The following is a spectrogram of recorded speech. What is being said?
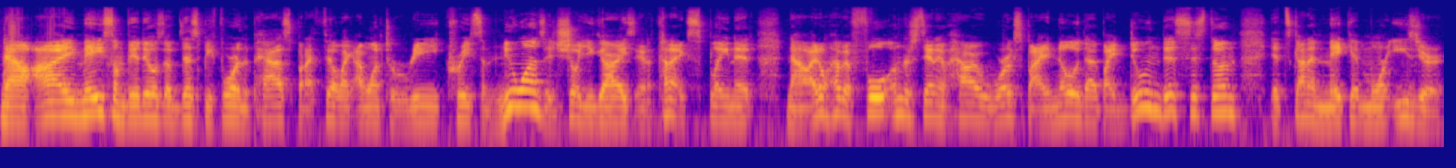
Now, I made some videos of this before in the past, but I feel like I want to recreate some new ones and show you guys and kind of explain it. Now, I don't have a full understanding of how it works, but I know that by doing this system, it's gonna make it more easier.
